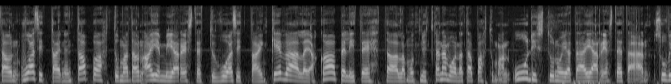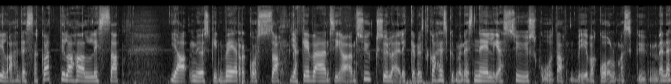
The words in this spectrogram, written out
Tämä on vuosittainen tapahtuma. Tämä on aiemmin järjestetty vuosittain keväällä ja kaapelitehtaalla, mutta nyt tänä vuonna tapahtuma on uudistunut ja tämä järjestetään Suvilahdessa Kattilahallissa ja myöskin verkossa ja kevään sijaan syksyllä, eli nyt 24. syyskuuta 30.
